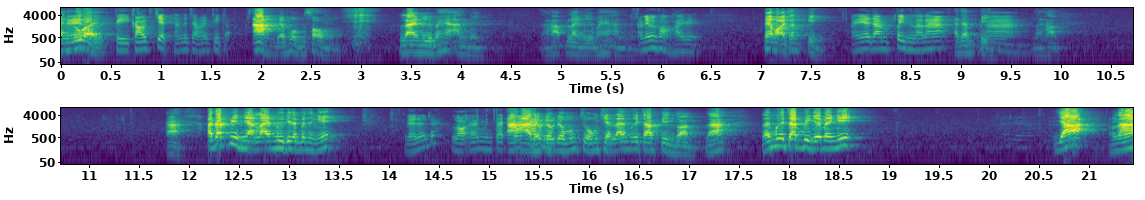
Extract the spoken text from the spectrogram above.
งด้วย ปี97นั่นจะไม่ผิดอะ อะเดี๋ยวผมส่งลายมือไปให้อันหนึ่ง นะครับลายมือไปให้อันหนึ่งอันนี้เป็นของใครพี่แม่ขออาจารย์ปิ่น อันนี้อาจารย์ปิ่นแล้วนะฮะอาจารย์ปิ่นอ่านะครับอะอาจารย์ปิ่นเนี่ยลายมือก็จะเป็นอย่างนี้เดี๋ยวเดี๋ยวเดี๋ยวรอแอดมินตัดอ่าเดี๋ยวเดี๋ยวเดี๋ยวผมผมเขียนลายมืออาจารย์ปิ่นก่อนนะลายมืออาจารย์ปิ่นจะเป็นอย่างนี้ยะนะ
